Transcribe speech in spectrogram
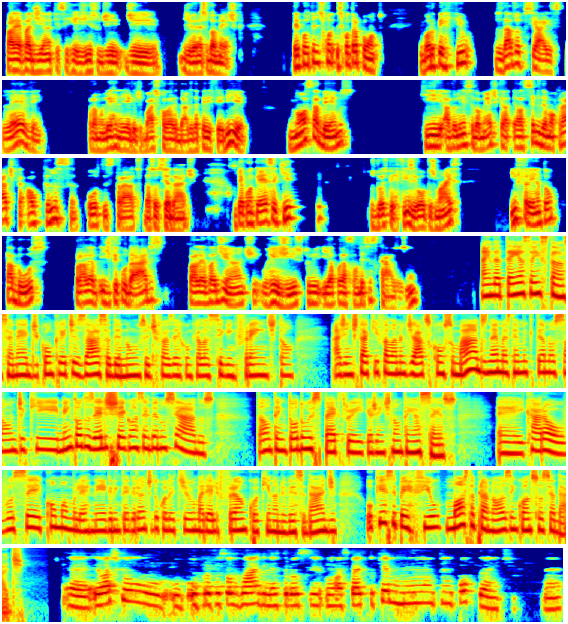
para levar adiante esse registro de, de, de violência doméstica. É importante esse contraponto. Embora o perfil dos dados oficiais levem para a mulher negra de baixa escolaridade da periferia, nós sabemos que a violência doméstica, ela sendo democrática, alcança outros estratos da sociedade. O que acontece é que os dois perfis e outros mais enfrentam tabus pra, e dificuldades para levar adiante o registro e a apuração desses casos. Né? Ainda tem essa instância né, de concretizar essa denúncia, de fazer com que ela siga em frente. Então, a gente está aqui falando de atos consumados, né, mas temos que ter a noção de que nem todos eles chegam a ser denunciados. Então, tem todo um espectro aí que a gente não tem acesso. É, e Carol, você, como uma mulher negra, integrante do coletivo Marielle Franco aqui na universidade, o que esse perfil mostra para nós enquanto sociedade? É, eu acho que o, o, o, professor Wagner trouxe um aspecto que é muito importante, né?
